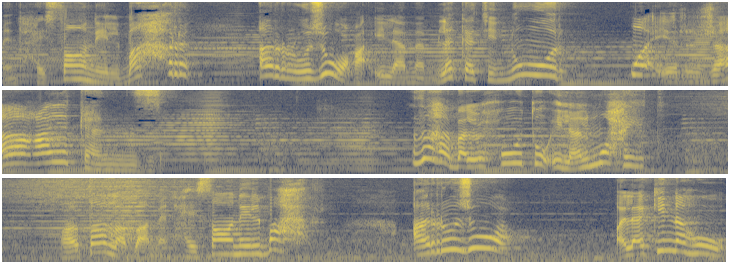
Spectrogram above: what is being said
من حصان البحر الرجوع إلى مملكة النور وإرجاع الكنز. ذهب الحوت إلى المحيط وطلب من حصان البحر الرجوع ولكنه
